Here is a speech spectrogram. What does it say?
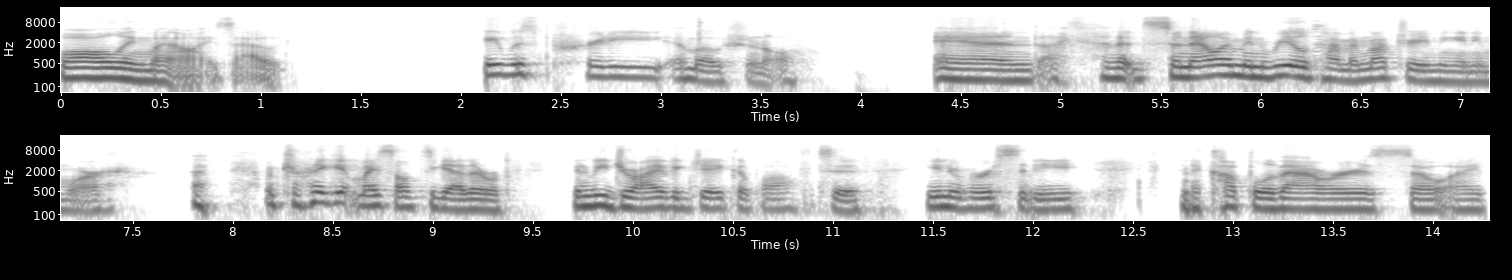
bawling my eyes out. It was pretty emotional. And I kind of so now I'm in real time. I'm not dreaming anymore. I'm trying to get myself together. I'm going to be driving Jacob off to university in a couple of hours. So I,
